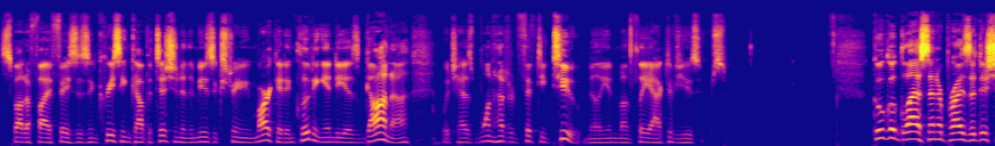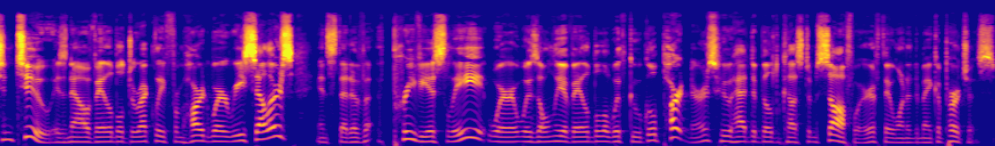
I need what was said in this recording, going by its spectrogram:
Spotify faces increasing competition in the music streaming market, including India's Gaana, which has 152 million monthly active users. Google Glass Enterprise Edition 2 is now available directly from hardware resellers instead of previously, where it was only available with Google partners who had to build custom software if they wanted to make a purchase.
